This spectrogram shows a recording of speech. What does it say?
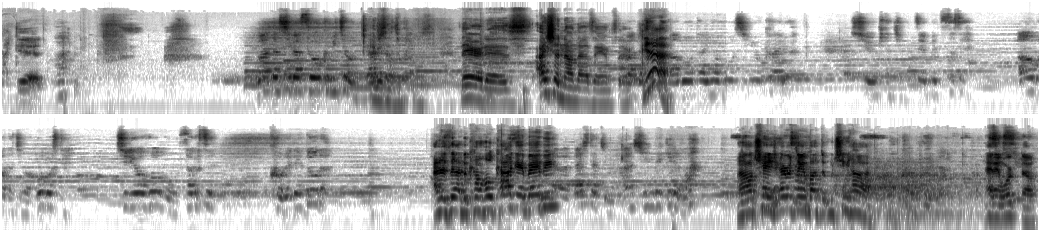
I did. I just have to close. There it is. I should have known that was the answer. Yeah. I just gotta become Hokage, baby. And I'll change everything about the Uchiha. That didn't work though.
